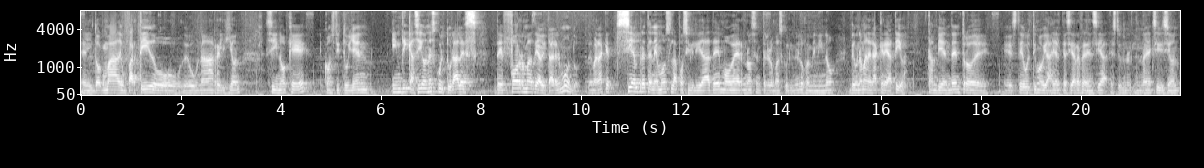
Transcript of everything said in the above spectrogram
el dogma de un partido o de una religión, sino que constituyen indicaciones culturales de formas de habitar el mundo. De manera que siempre tenemos la posibilidad de movernos entre lo masculino y lo femenino de una manera creativa. También dentro de este último viaje al que hacía referencia, estuve en una exhibición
